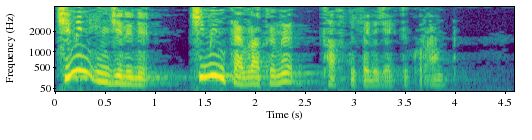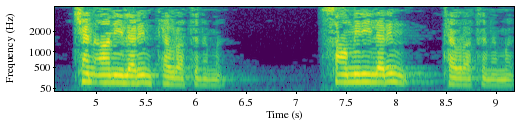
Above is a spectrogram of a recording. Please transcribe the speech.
Kimin İncil'ini, kimin Tevrat'ını tasdik edecekti Kur'an? Kenanilerin Tevrat'ını mı? Samirilerin Tevrat'ını mı?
